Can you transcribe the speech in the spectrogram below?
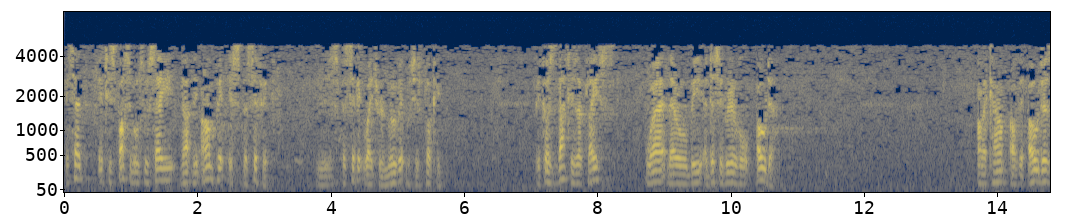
He said it is possible to say that the armpit is specific. There is a specific way to remove it, which is plucking. Because that is a place where there will be a disagreeable odour on account of the odours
